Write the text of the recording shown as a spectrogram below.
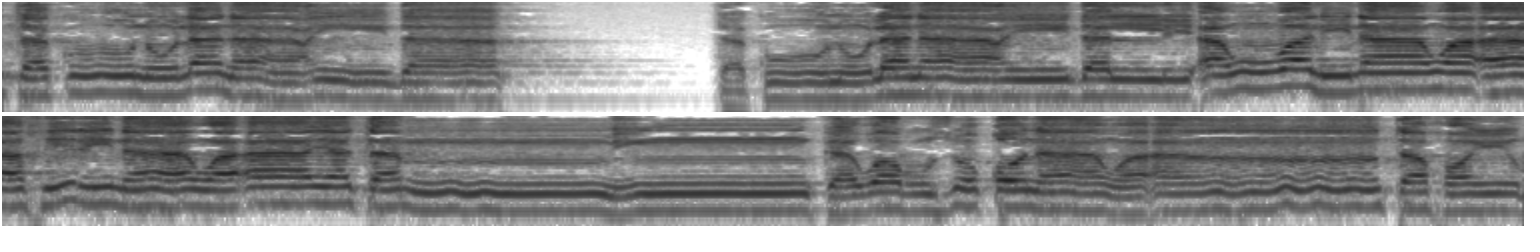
تكون لنا عيدا تكون لنا عيدا لاولنا واخرنا وايه منك وارزقنا وانت خير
